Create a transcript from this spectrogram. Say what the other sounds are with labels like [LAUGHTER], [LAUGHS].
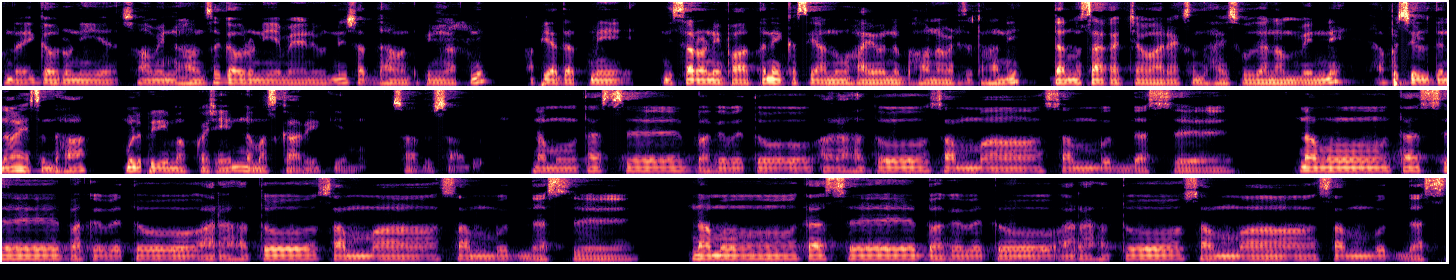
හොඳයි. ගෞරවනීය ස්වාමීන් වහන්සේ ගෞරවනීය මෑණිවරණි ශ්‍රද්ධාවන්ත පින්වත්නි. අපි අදත් මේ නිස්සරණේ පවත්වන 196 වන භාවනා වැඩසටහනේ ධර්ම සාකච්ඡා වාරයක් සඳහායි සූදානම් වෙන්නේ. අප සියලු දෙනා ඒ සඳහා මුලපිරීමක් වශයෙන් নমස්කාරය කියමු. සාදු සාදු. නමෝ තස්ස භගවතෝ අරහතෝ සම්මා සම්බුද්දස්ස. නමෝ තස්ස භගවතෝ අරහතෝ සම්මා සම්බුද්දස්ස. නමෝ තස් භගවතෝ අරහතෝ සම්මා සම්බුද්දස්ස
